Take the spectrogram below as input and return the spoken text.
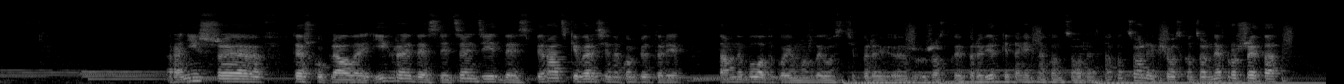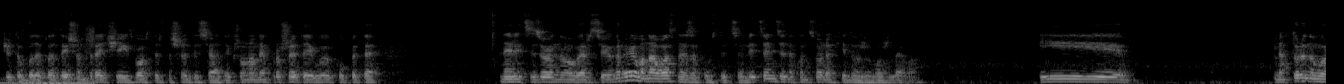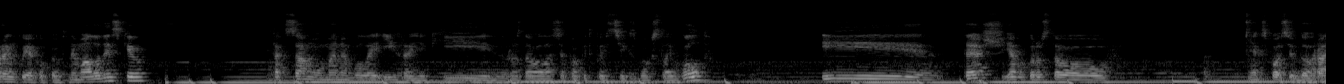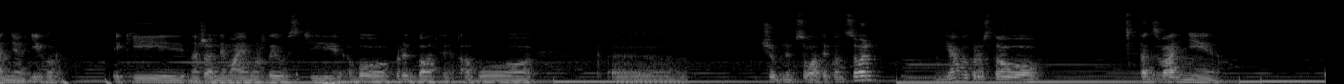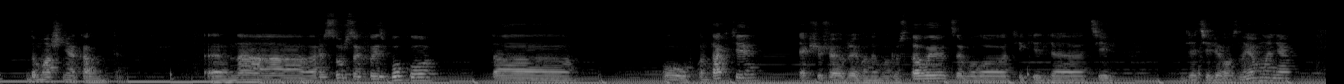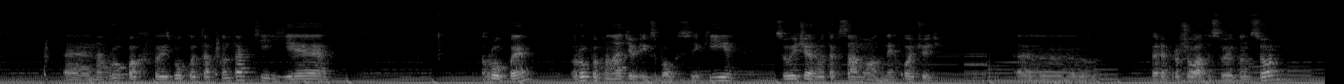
Раніше теж купляли ігри, десь ліцензії, десь піратські версії на комп'ютері. Там не було такої можливості жорсткої перевірки, так як на консолі. На консолі, якщо у вас консоль не прошита, чи то буде PlayStation 3 чи Xbox 360, якщо вона не прошита і ви купите неліцензійну версію гри, вона у вас не запуститься. Ліцензія на консолях є дуже важлива. І на вторинному ринку я купив немало дисків. Так само в мене були ігри, які роздавалися по підписці Xbox Live Gold. І теж я використовував як спосіб дограння ігор, які, на жаль, немає можливості або придбати, або щоб не псувати консоль. Я використовував так звані домашні аккаунти. Е, На ресурсах Фейсбуку та у ВКонтакті, якщо що я вже його не використовую, це було тільки для, ціль, для цілі ознайомлення. Е, На групах Фейсбуку та ВКонтакті є групи, групи фанатів Xbox, які в свою чергу так само не хочуть перепрошувати свою консоль,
